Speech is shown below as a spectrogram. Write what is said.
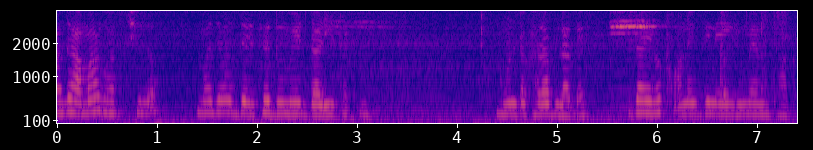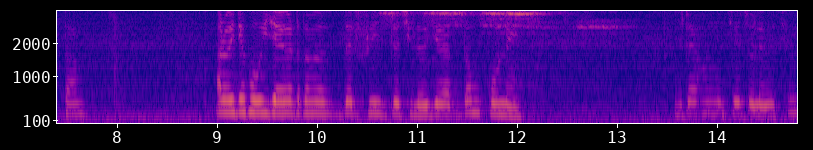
আগে আমার ঘর ছিল, মাঝে মধ্যে এসে দু মিনিট দাঁড়িয়ে থাকি। মনটা খারাপ লাগে। যাই হোক অনেক দিন এই রুমে আমি থাকতাম। আর ওই দেখো, ওই জায়গাটাতে আমাদের ফ্রিজটা ছিল, ওই জায়গা একদম কোণে, যেটা এখন নিচে চলে গেছে।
